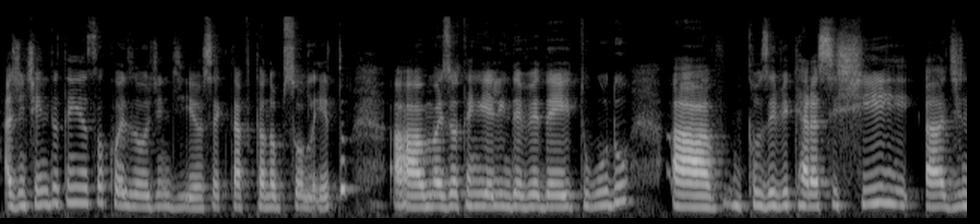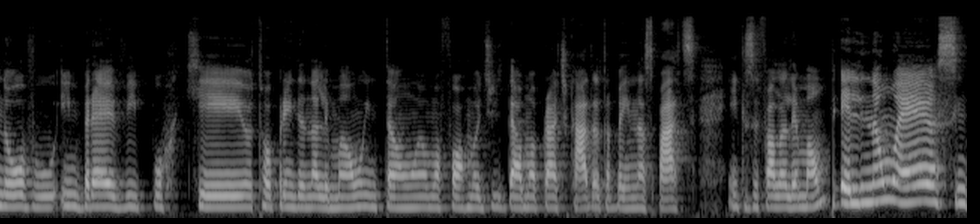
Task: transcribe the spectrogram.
A gente ainda tem essa coisa hoje em dia. Eu sei que tá ficando obsoleto, uh, mas eu tenho ele em DVD e tudo. Uh, inclusive quero assistir uh, de novo em breve, porque eu tô aprendendo alemão, então é uma forma de dar uma praticada também nas partes em que se fala alemão. Ele não é, assim,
